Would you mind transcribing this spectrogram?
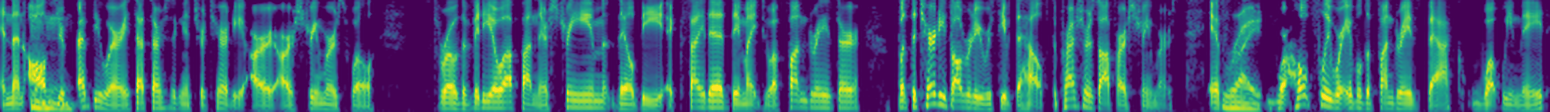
And then all mm-hmm. through February, that's our signature charity. Our our streamers will throw the video up on their stream. They'll be excited. They might do a fundraiser but the charity's already received the help. The pressure is off our streamers. If right. we're hopefully we're able to fundraise back what we made,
